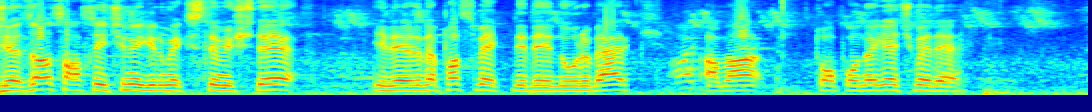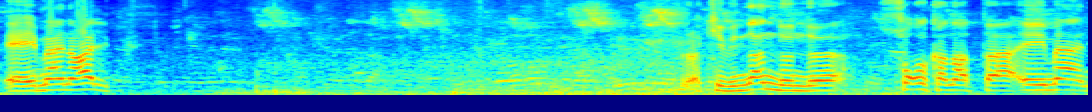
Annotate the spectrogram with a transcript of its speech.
ceza sahası içine girmek istemişti. İleride pas bekledi Nuri Berk ama top ona geçmedi. Eymen Alp rakibinden döndü. Sol kanatta Eymen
